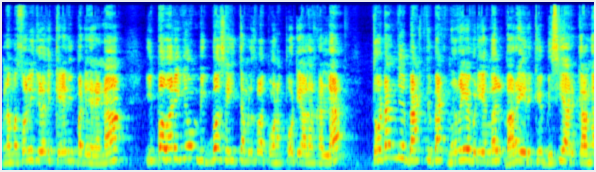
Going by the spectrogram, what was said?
நம்ம சொல்லிக்கிறது கேள்விப்பட்டது என்னென்னா இப்போ வரைக்கும் பிக் பாஸ் ஐ தமிழுக்குள்ள போன போட்டியாளர்கள்ல தொடர்ந்து பேக் டு பேக் நிறைய விடயங்கள் வர இருக்கு பிஸியா இருக்காங்க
